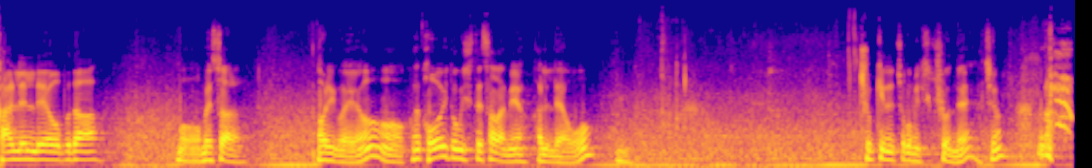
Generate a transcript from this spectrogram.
갈릴레오보다 뭐 몇 살 어린 거예요. 어, 거의 동시대 사람이에요. 갈릴레오. 음. 죽기는 조금 일찍 죽었네. 그죠?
